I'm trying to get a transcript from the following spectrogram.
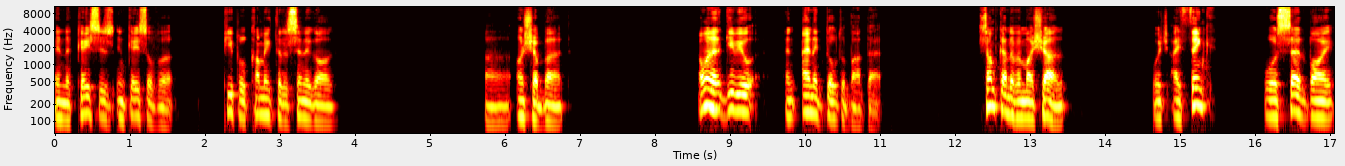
in the cases, in case of uh, people coming to the synagogue uh, on Shabbat, I want to give you an anecdote about that. Some kind of a mashal, which I think was said by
